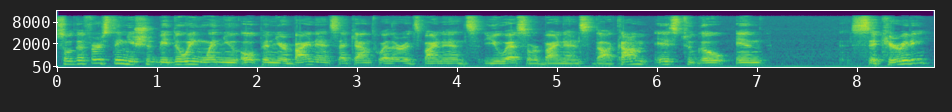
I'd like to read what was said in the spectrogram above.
So the first thing you should be doing when you open your Binance account, whether it's Binance US or Binance.com, is to go in security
